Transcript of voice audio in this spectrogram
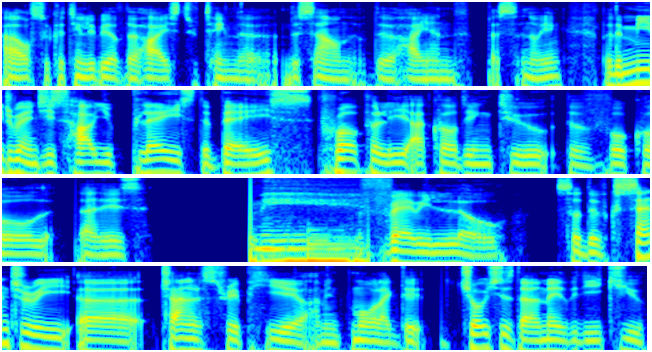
I also cutting a little bit of the highs to tame the, the sound of the high end. That's annoying. But the mid-range is how you place the bass properly according to the vocal that is me very low. So the Century uh, channel strip here, I mean more like the choices that are made with the EQ,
